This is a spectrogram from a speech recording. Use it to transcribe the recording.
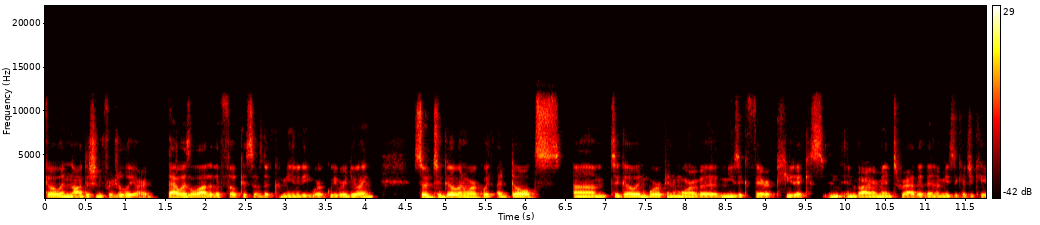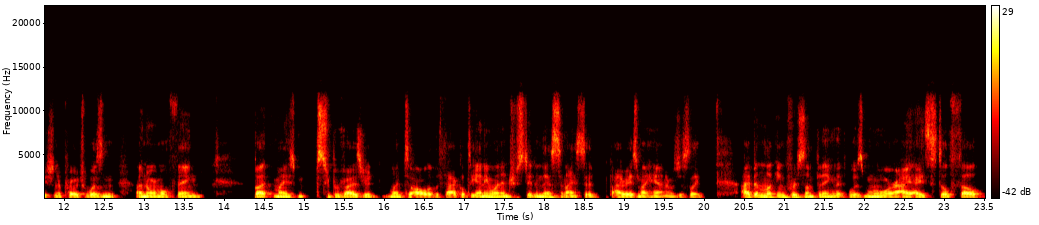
go and audition for Juilliard. That was a lot of the focus of the community work we were doing. So to go and work with adults, um, to go and work in a more of a music therapeutic environment rather than a music education approach wasn't a normal thing. But my supervisor went to all of the faculty, anyone interested in this? And I said, I raised my hand. I was just like, I've been looking for something that was more. I, I still felt,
